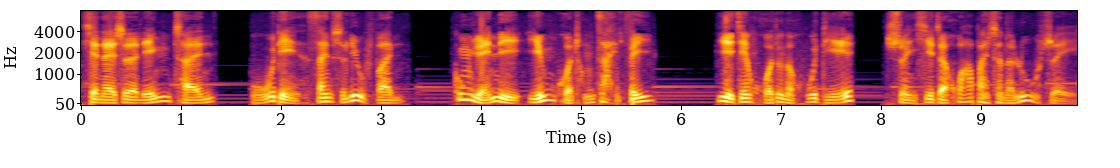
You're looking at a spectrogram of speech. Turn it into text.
现在是凌晨五点三十六分，公园里萤火虫在飞，夜间活动的蝴蝶吮吸着花瓣上的露水。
